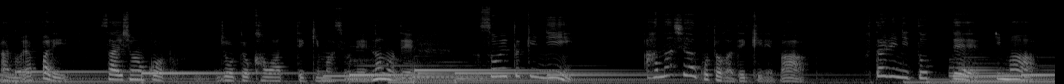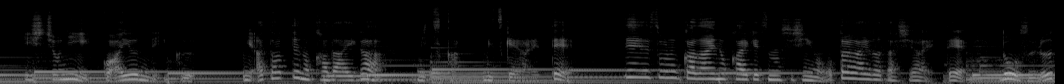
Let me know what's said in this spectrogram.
あのやっぱり最初の頃と状況変わってきますよね。なのでそういう時に話し合うことができれば2人にとって今一緒にこう歩んでいくにあたっての課題が見つか見つけられてでその課題の解決の指針をお互いが出し合えてどうする？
